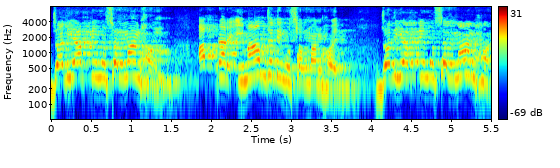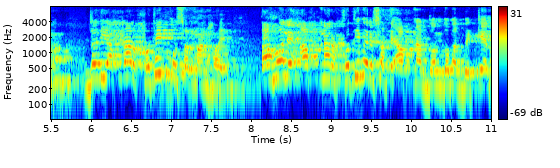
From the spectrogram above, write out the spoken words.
যদি আপনি মুসলমান হন, আপনার ইমাম যদি মুসলমান হয়, যদি আপনি মুসলমান হন, যদি আপনার খতিব মুসলমান হয়, তাহলে আপনার খতিবের সাথে আপনার দ্বন্দ্ব বাঁধবে কেন?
